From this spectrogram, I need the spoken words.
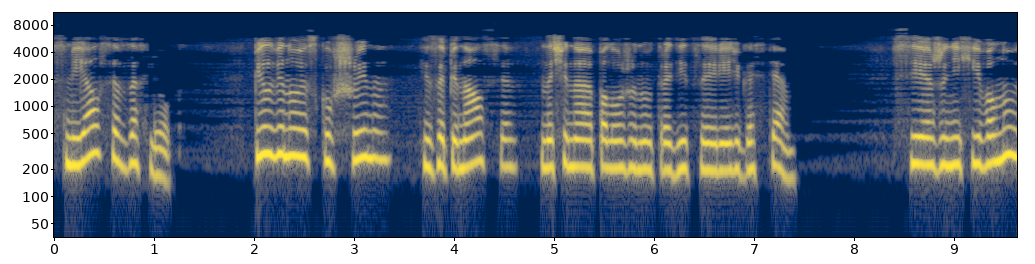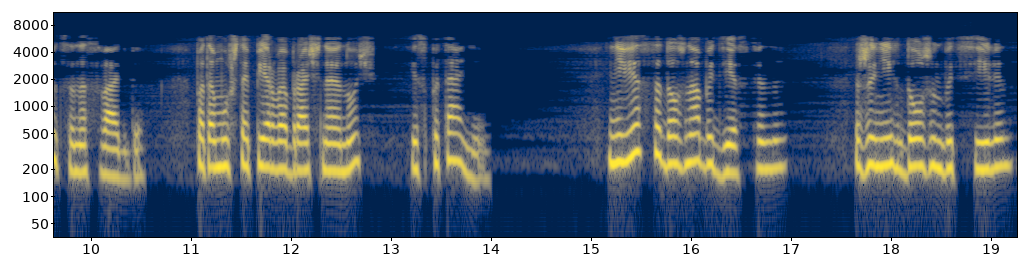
смеялся взахлеб, пил вино из кувшина и запинался, начиная положенную традицией речь гостям. Все женихи волнуются на свадьбе, потому что первая брачная ночь — испытание. Невеста должна быть девственна, жених должен быть силен,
